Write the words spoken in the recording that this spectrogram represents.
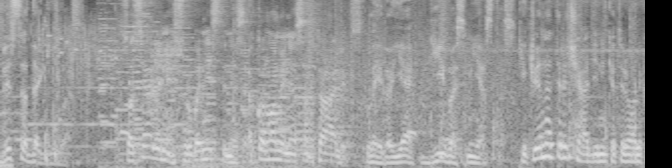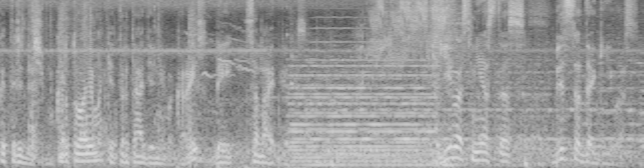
visada gyvas. Socialinės, urbanistinės, ekonominės aktualijos. Laidoje Gyvas miestas. Kiekvieną trečiadienį 14.30. Kartuojama ketvirtadienį vakarais bei savaitgaliais. Gyvas miestas visada gyvas.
